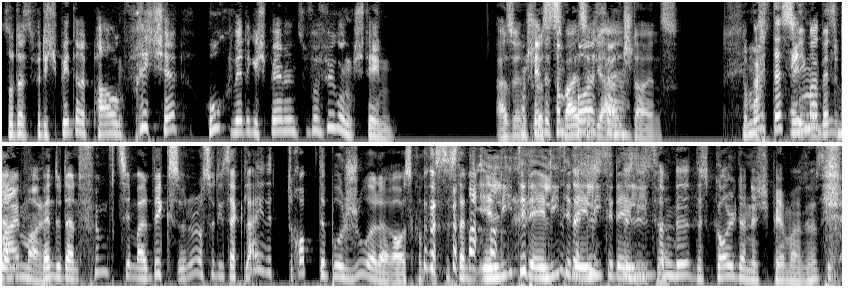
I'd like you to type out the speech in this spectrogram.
sodass für die spätere Paarung frische, hochwertige Spermien zur Verfügung stehen. Also in Okay, Schluss das haben 2 sind die Einsteins. Du Ach, musst deswegen, immer wenn du, dann, zweimal. wenn du dann 15 Mal wickst und nur noch so dieser kleine Drop de Bonjour da rauskommt, ist das dann die Elite der Elite der Das Elite ist, der das ist dann Elite. das, das goldene Sperma. Das, ist,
